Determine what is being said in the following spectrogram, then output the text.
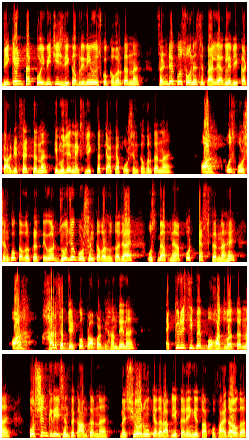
वीकेंड तक कोई भी चीज़ रिकवरी नहीं हुई, उसको कवर करना है। संडे को सोने से पहले अगले वीक का टारगेट सेट करना है कि मुझे नेक्स्ट वीक तक क्या क्या पोर्शन कवर करना है। और उस पोर्शन को कवर करते हुए और जो जो पोर्शन कवर होता जाए, उसमें अपने आप को टेस्ट करना है और हर सब्जेक्ट को प्रॉपर ध्यान देना है। एक्यूरेसी पे बहुत वर्क करना है क्वेश्चन क्रिएशन पे काम करना है। मैं श्योर हूँ कि अगर आप ये करेंगे तो आपको फ़ायदा होगा।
